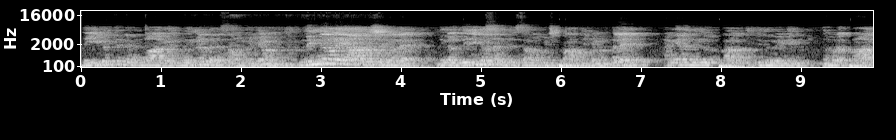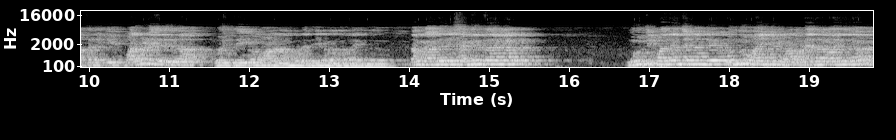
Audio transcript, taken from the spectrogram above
ദൈവത്തിന്റെ മുമ്പാകെ നിങ്ങൾ തന്നെ സമർപ്പിക്കണം. നിങ്ങളുടെ ആവശ്യങ്ങളെ നിങ്ങൾ ദൈവസന്നിധി സമർപ്പിച്ച് പ്രാർത്ഥിക്കണം അല്ലെ? അങ്ങനെ നിങ്ങൾ പ്രാർത്ഥിക്കുന്നുവെങ്കിൽ നമ്മുടെ പ്രാർത്ഥനയ്ക്ക് മറുപടി തരുന്ന ഒരു ദൈവമാണ് നമ്മുടെ ദൈവം എന്ന് പറയുന്നത്. നമുക്ക് അതിന്റെ സങ്കീർത്തനങ്ങൾ നൂറ്റി പതിനഞ്ചിന്റെ ഒന്ന് വായിക്കുമ്പോൾ അവിടെ എന്താണ് പറയുന്നത്?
